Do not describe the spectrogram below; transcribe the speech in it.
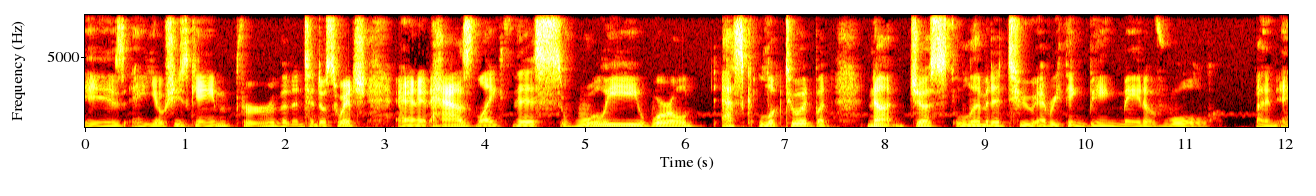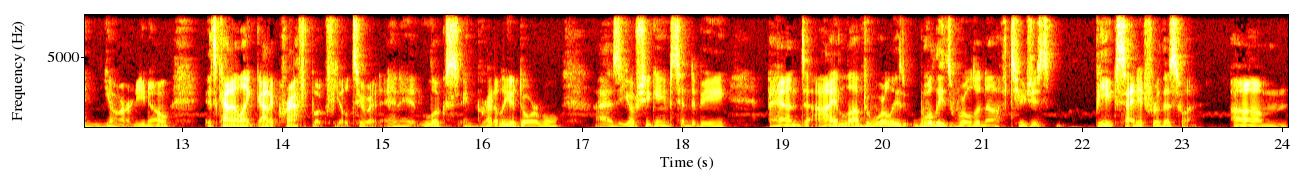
is a Yoshi's game for the Nintendo Switch, and it has like this woolly world esque look to it, but not just limited to everything being made of wool and, and yarn. You know, it's kind of like got a craft book feel to it, and it looks incredibly adorable, as Yoshi games tend to be. And I loved Woolly's, Woolly's World enough to just be excited for this one. Um,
